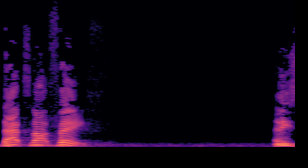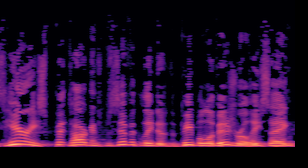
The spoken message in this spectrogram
that's not faith and he's here, he's talking specifically to the people of Israel. He's saying,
